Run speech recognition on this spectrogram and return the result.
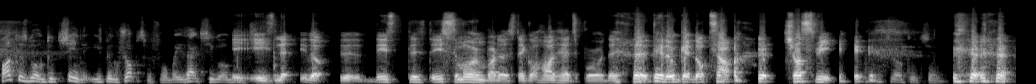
Parker's got a good chin. He's been dropped before, but he's actually got a good chin. He's ne- look these, these these Samoan brothers. They got hard heads, bro. They, they don't get knocked out. Trust me. He's got a good chin.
